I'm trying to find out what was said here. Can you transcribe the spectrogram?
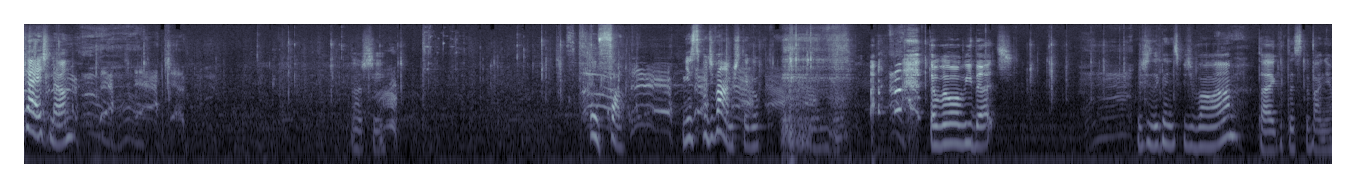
Cześć, Leon. No, shi. O, fuck. Nie spodziewałam się tego. To było widać. Ja się tego nie spodziewałam? Tak, zdecydowanie.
